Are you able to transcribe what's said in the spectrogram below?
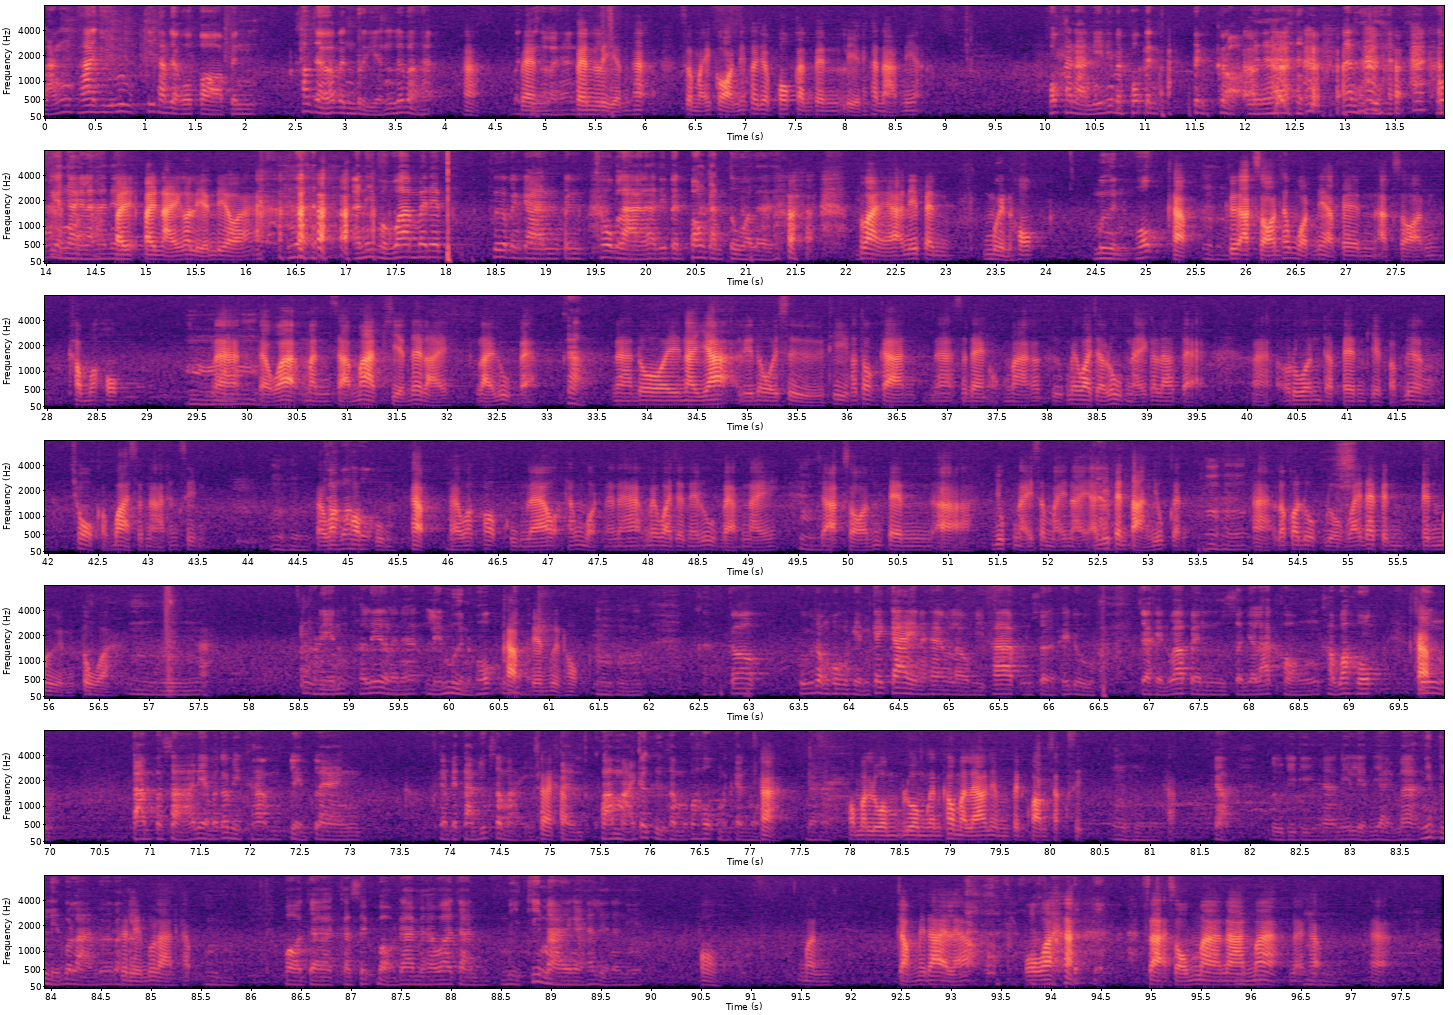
หลังพระยิ้มที่ทำจากโอปอเป็นเข้าใจว่าเป็นเหรียญหรือเปล่าฮะ ฮะมันเป็นคืออะไรฮะ เป็นเหรียญฮะสมัยก่อนนี่เขาจะพกกันเป็นเหรียญขนาดเนี้ย พกขนาดนี้นี่มันพกเป็นเป็นเกราะเลยนะฮะนั่นคือพกยังไงล่ะฮะเนี่ย ไปไปไหนก็เหรียญเดียวอะ อันนี้ผมว่าไม่ได้เพื่อเป็นการเป็นโชคลางนะอันนี้เป็นป้องกันตัวเลยไม่ฮะอันนี้เป็นหมื่นฮกหมื่นหก ครับ อือฮึ คืออักษรทั้งหมดเนี่ยเป็นอักษรคำว่าฮกอืม นะฮะแต่ว่ามันสามารถเขียนได้หลายหลายรูปแบบครับ นะโดยนัยยะหรือโดยสื่อที่เขาต้องการนะแสดงออกมาก็คือไม่ว่าจะรูปไหนก็แล้วแต่นะล้วนแต่เป็นเกี่ยวกับเรื่องโชคกับวาสนาทั้งสิ้น อือฮึแปลว่าำครอบคลุมครับแปลว่าครอบคลุมแล้วทั้งหมดนะฮะไม่ว่าจะในรูปแบบไหน อืม จะอักษรเป็นอ่ายุคไหนสมัยไหน อันนี้ครับเป็นต่างยุคกันอือฮึอ่าแล้วก็รวบรวมไว้ได้เป็นเป็นหมื่นตัวอือฮึอะ เหรียญเขาเรียกอะไรนะฮะเหรียญหมื่นหกครับเหรียญหมื่นหกอือฮึครับก็คุณผู้ชมคงเห็นใกล้ ๆ นะฮะเรามีภาพอินเสิร์ตให้ดู จะเห็นว่าเป็นสัญลักษณ์ของคำว่าฮกครับซึ่งตามภาษาเนี่ยมันก็มีคำเปลี่ยนแปลงกันไปตามยุคสมัยใช่ครับแต่ความหมายก็คือคำว่าฮกเหมือนกันหมดค่ะนะฮะพอมารวมรวมกันเข้ามาแล้วเนี่ยมันเป็นความศักดิ์สิทธิ์อือฮึครับครับ ดูดีๆนะฮะอันนี่เหรียญใหญ่มาก นี่เป็นเหรียญโบราณด้วยป่ะเป็นเหรียญโบราณครับอืม พอจะกระซิบบอกได้ไหมครับว่าอาจารย์มีที่มายังไงฮะเหรียญอันนี้ โอ้มันจำไม่ได้แล้ว เพราะว่าสะสมมานานมากนะครับอืมอ่า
